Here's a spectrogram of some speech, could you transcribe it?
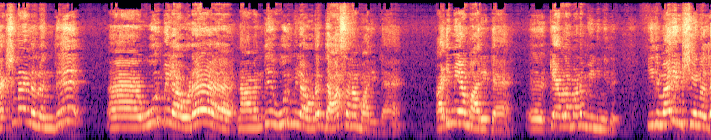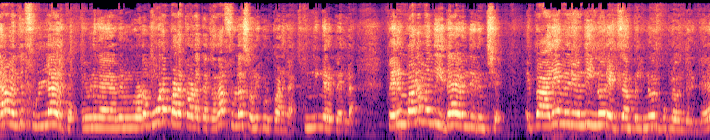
லக்ஷ்மணன் வந்து ஊர்மிளாவோட நான் வந்து ஊர்மிளாவோட தாசனா மாறிட்டேன். அடிமையா மாறிட்டேன். கேவலமான மீனிங் இது. இது மாதிரி விஷயங்கள் தான் வந்து ஃபுல்லா இருக்கும். இவனுங்க இவங்களோட மூட பழக்க வழக்கத்தை தான் ஃபுல்லா சொல்லி கொடுப்பானுங்க. ஹிந்திங்கிற பேர்ல. பெரும்பாலும் வந்து இதா வந்து இருந்துச்சு இப்ப அதே மாதிரி வந்து இன்னொரு எக்ஸாம்பிள் இன்னொரு புக்ல வந்திருக்கு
